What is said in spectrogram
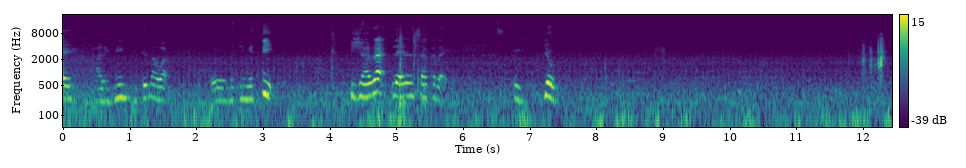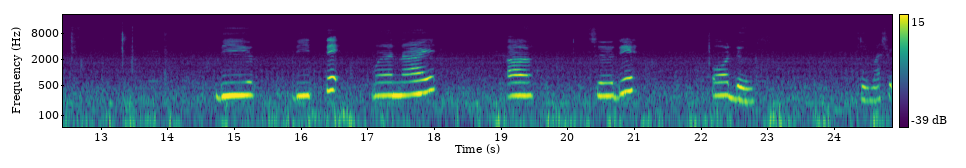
Hai, hari ni kita nak buat uh, matematik. Isyarat dan sakrat. Okey, jom. Di titik menaik uh, sedih order. Okey, masuk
